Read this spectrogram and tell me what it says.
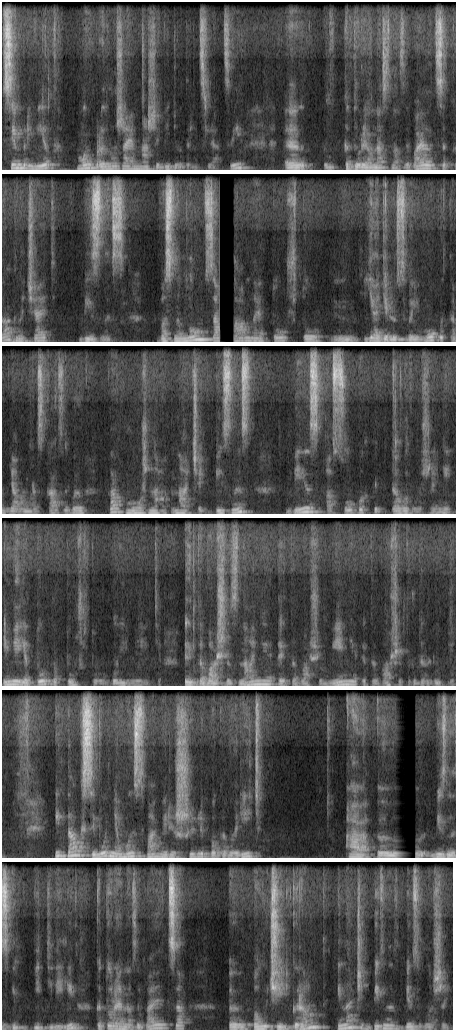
Всем привет! Мы продолжаем наши видеотрансляции, э, которые у нас называются «Как начать бизнес». В основном самое главное то, что я делюсь своим опытом, я вам рассказываю, как можно начать бизнес без особых капиталовложений, имея только то, что вы имеете. Это ваши знания, это ваше умение, это ваше трудолюбие. Итак, сегодня мы с вами решили поговорить о э, бизнес-идее, которая называется э, «Получить грант и начать бизнес без вложений».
